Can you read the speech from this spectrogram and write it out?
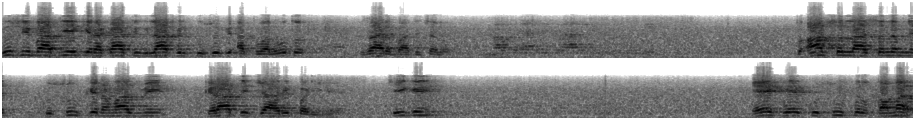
دوسری بات یہ کہ رکاتی گلاف القصوف اطول، وہ تو ظاہر بات ہے، چلو۔ تو آپ صلی اللہ علیہ وسلم نے کسوف کے نماز میں کراتی جاری پڑی ہے۔ ٹھیک ہے؟ ایک ہے کسوف القمر۔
